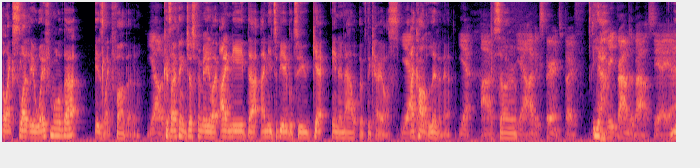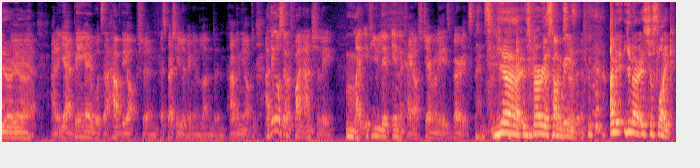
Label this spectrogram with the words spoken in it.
like slightly away from all of that is like far better yeah, oh, because yeah. I think just for me, like I need that. I need to be able to get in and out of the chaos. Yeah. I can't live in it. yeah, I've, So yeah, I've experienced both. Yeah. Roundabouts. Yeah, yeah, Yeah, yeah. And yeah, being able to have the option, especially living in London, having the option. I think also financially, Mm. like if you live in the chaos, generally it's very expensive. yeah, it's very For some expensive. reason. I mean, you know, it's just like,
